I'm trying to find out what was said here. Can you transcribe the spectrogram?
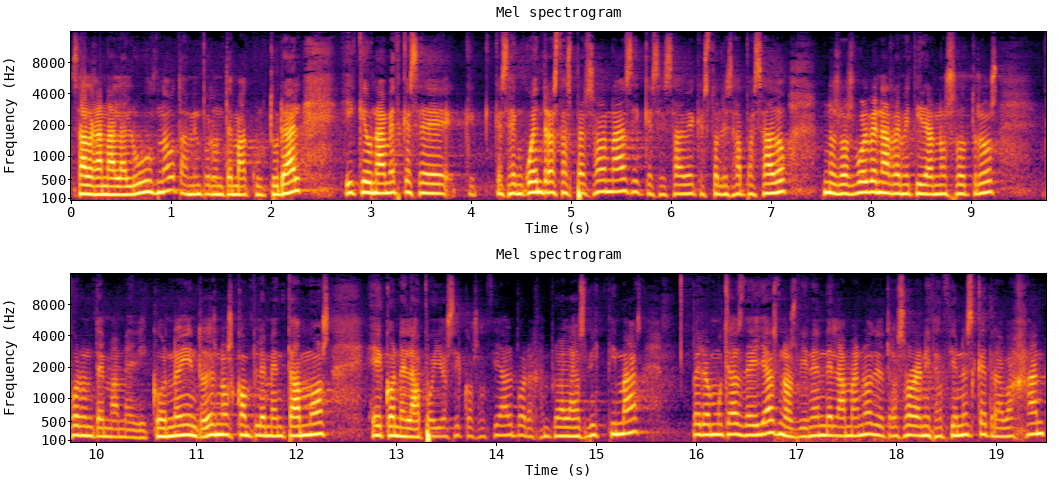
salgan a la luz, ¿no? también por un tema cultural, y que una vez que se, que, se encuentra a estas personas y que se sabe que esto les ha pasado, nos los vuelven a remitir a nosotros por un tema médico. ¿no? Y entonces nos complementamos eh, con el apoyo psicosocial, por ejemplo, a las víctimas pero muchas de ellas nos vienen de la mano de otras organizaciones que trabajan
